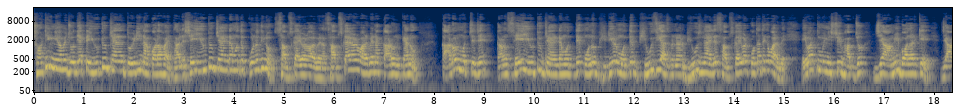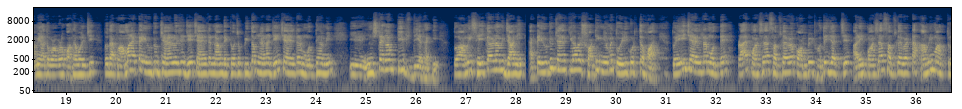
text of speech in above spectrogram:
সঠিক নিয়মে যদি একটা ইউটিউব চ্যানেল তৈরি না করা হয়, তাহলে সেই ইউটিউব চ্যানেলটার মধ্যে কোনোদিনও সাবস্ক্রাইবার বাড়বে না। সাবস্ক্রাইবার বাড়বে না কারণ কেন? কারণ হচ্ছে যে, কারণ সেই ইউটিউব চ্যানেলটার মধ্যে কোনো ভিডিওর মধ্যে ভিউজই আসবে না। আর ভিউজ না এলে সাবস্ক্রাইবার কোথা থেকে বাড়বে? এবার তুমি নিশ্চয়ই ভাবছ যে আমি বলার কে? যে আমি এত বড় বড় কথা বলছি? তো দেখো, আমার একটা ইউটিউব চ্যানেল রয়েছে, যে চ্যানেলটার নাম দেখতে পাচ্ছ। প্রীতম জানা যেই চ্যানেলটার মধ্যে আমি ইনস্টাগ্রাম টিপস দিয়ে থাকি। তো আমি সেই কারণে আমি জানি একটা ইউটিউব চ্যানেল কীভাবে সঠিক নিয়মে তৈরি করতে হয়। তো এই চ্যানেলটার মধ্যে প্রায় পাঁচ হাজার সাবস্ক্রাইবার কমপ্লিট হতেই যাচ্ছে। আর এই পাঁচ হাজার সাবস্ক্রাইবারটা আমি মাত্র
